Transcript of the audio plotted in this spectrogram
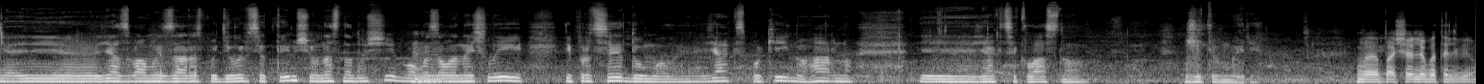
І е, я з вами зараз поділився тим, що в нас на душі, бо ми Мгм. йшли і про це думали, як спокійно, гарно і як це класно жити в мирі. Ви бачу, любите Львів.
